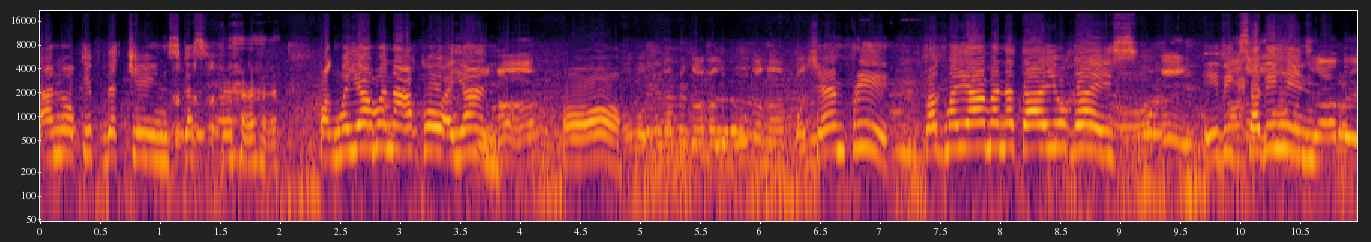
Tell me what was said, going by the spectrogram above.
ano keep the change kasi pag mayaman na ako, ayan. Na ah. Oo. Huwag mo kaming kakalimutan ha. Panis. Siyempre, pag mayaman na tayo, guys. Okay. Ibig Sana sabihin, iwanan si ate.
